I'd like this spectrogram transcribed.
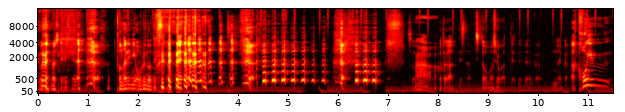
ございまして、みたいな。隣におるのですからね。そうあーことがあってさ、ちょっと面白かったよね。なんか、なんか、あ、こういう、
